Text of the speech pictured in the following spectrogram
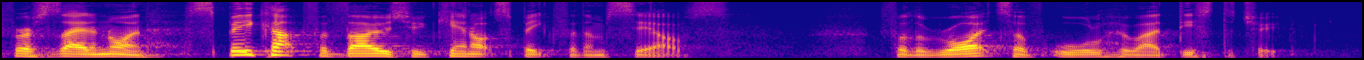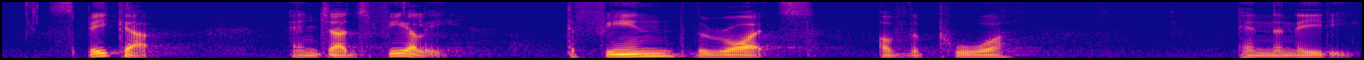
verses 8 and 9. Speak up for those who cannot speak for themselves, for the rights of all who are destitute. Speak up and judge fairly. Defend the rights of the poor and the needy.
